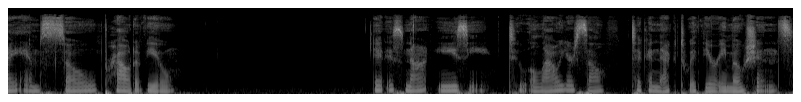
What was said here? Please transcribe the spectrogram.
I am so proud of you. It is not easy to allow yourself to connect with your emotions.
